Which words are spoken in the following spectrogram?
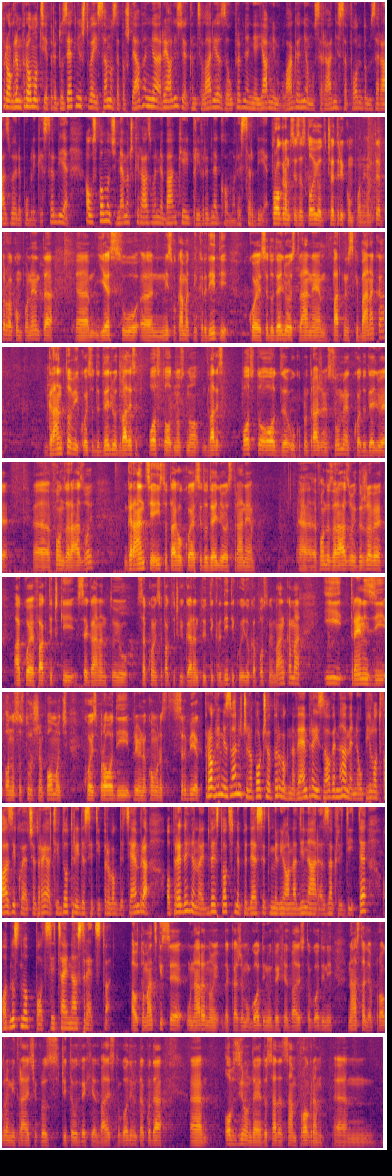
Program promocije preduzetništva i samozapošljavanja realizuje Kancelarija za upravljanje javnim ulaganjem u saradnji sa Fondom za razvoj Republike Srbije, a uz pomoć Nemačke razvojne banke i Privredne komore Srbije. Program se sastoji od četiri komponente. Prva komponenta jesu niskokamatni krediti koje se dodeljuju od strane partnerskih banaka, grantovi koje se dodeljuju 20%, odnosno 20% od ukupno tražene sume koje dodeljuje e, Fond za razvoj, garancije isto tako koja se dodeljuje od strane Fonda za razvoj države, a koje faktički se garantuju, sa kojim se faktički garantuju ti krediti koji idu ka poslovnim bankama i trenizi, odnosno stručna pomoć koje sprovodi Privredna komora Srbije. Program je zvanično počeo 1. novembra i za ove namene u pilot fazi koja će trajati do 31. decembra opredeljeno je 250 miliona dinara za kredite, odnosno podsticajna sredstva. Automatski se u narodnoj, da kažemo, godini, u 2020. godini nastavlja program i trajaće kroz čitavu 2020. godinu, tako da obzirom da je do sada sam program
